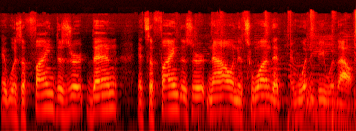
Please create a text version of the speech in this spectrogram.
It was a fine dessert then, it's a fine dessert now, and it's one that I wouldn't be without.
